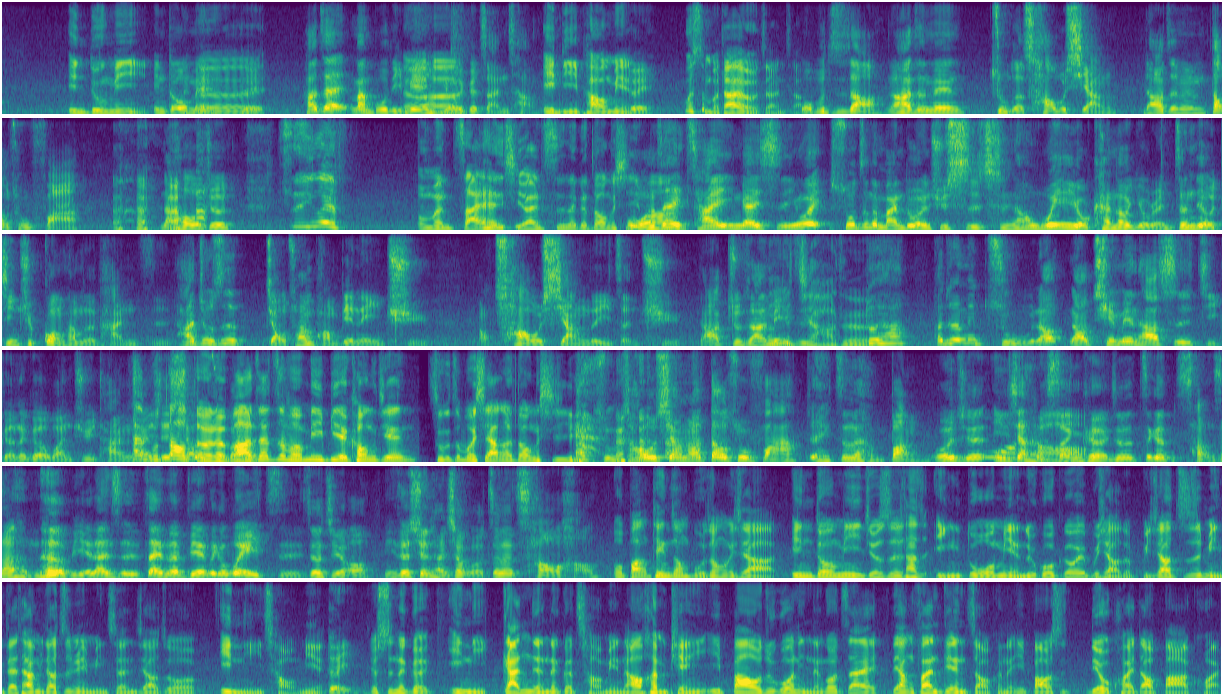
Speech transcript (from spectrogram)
，Indomie，Indomie，对，他在曼博里面有一个展场，印尼泡面，对。为什么他有展场？我不知道。然后他这边煮的超香，然后这边到处发，然后就是因为我们宅很喜欢吃那个东西。我在猜，应该是因为说真的，蛮多人去试吃，然后我也有看到有人真的有进去逛他们的摊子，他就是角川旁边那一区。然后超香的一整区，然后就在那边一直假的，对啊，他在那边煮，然后然后前面他是几个那个玩具摊，太不道德了吧，在这么密闭的空间煮这么香的东西，他煮超香，然后到处发，对，真的很棒，我就觉得印象很深刻，就是这个厂商很特别，但是在那边那个位置就觉得哦，你的宣传效果真的超好。我帮听众补充一下，Indomie 就是它是银多面，如果各位不晓得，比较知名，在台湾比较知名的名称叫做印尼炒面，对，就是那个印尼干的那个炒面，然后很便宜一包，如果你你能够在量饭店找可能一包是六块到八块。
